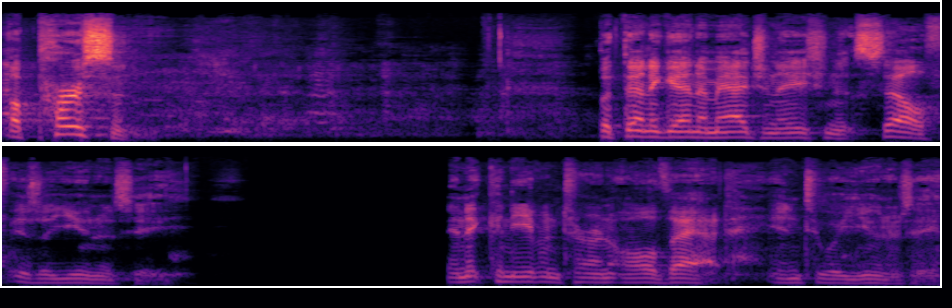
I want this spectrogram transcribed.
a person. But then again, imagination itself is a unity. And it can even turn all that into a unity.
